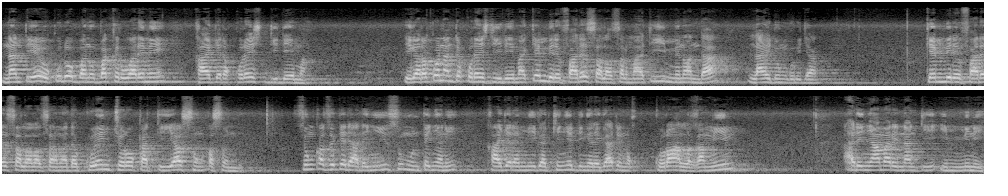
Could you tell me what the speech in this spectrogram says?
Nanti e kudo banu bakar wareme kajira quraish di dema. Igara ko nanti quraish di dema. Kembere fare sallallahu alaihi wasallam ati menonda lahi dunguruja kembere fare sallallahu alaihi wasallam da kuren choro katiya sun kasondi sun kaso kede ada nyi sumun te nyani kajara mi ga kinye dingere gati no qur'an al adi nyamari nanti immini.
